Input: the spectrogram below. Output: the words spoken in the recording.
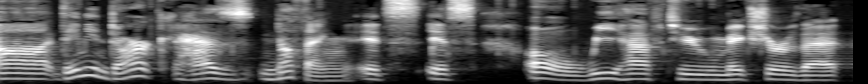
uh, Damien Darhk has nothing. It's it's oh we have to make sure that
